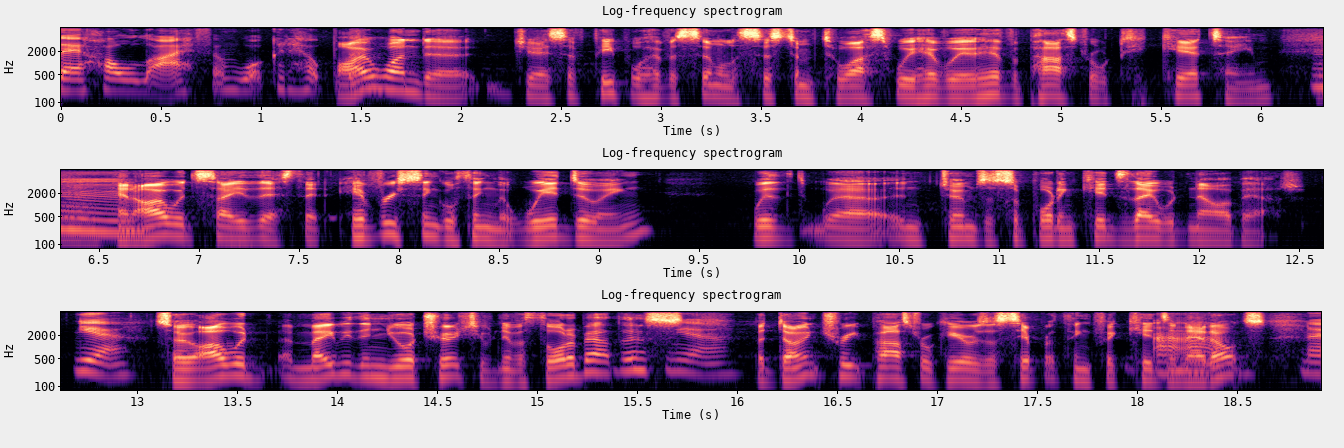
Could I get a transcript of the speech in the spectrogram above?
their whole life and what could help them. I wonder, Jess, if people have a similar system to us. We have we have a pastoral t- care team, Mm. and I would say this: that every single thing that we're doing with uh, in terms of supporting kids, they would know about. yeah. So I would maybe in your church you've never thought about this. Yeah. But don't treat pastoral care as a separate thing for kids and Uh-uh. adults. No.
